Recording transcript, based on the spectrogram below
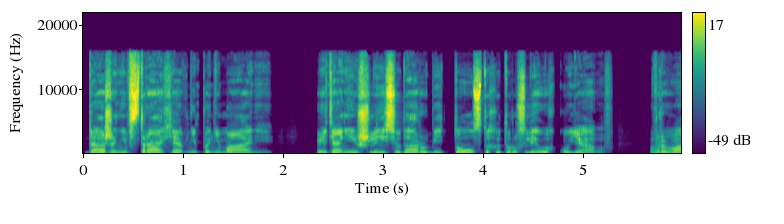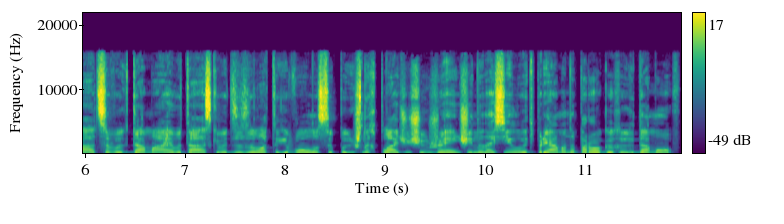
Даже не в страхе, а в непонимании, ведь они шли сюда рубить толстых и трусливых куявов, врываться в их дома и вытаскивать за золотые волосы пышных плачущих женщин и насиловать прямо на порогах их домов.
